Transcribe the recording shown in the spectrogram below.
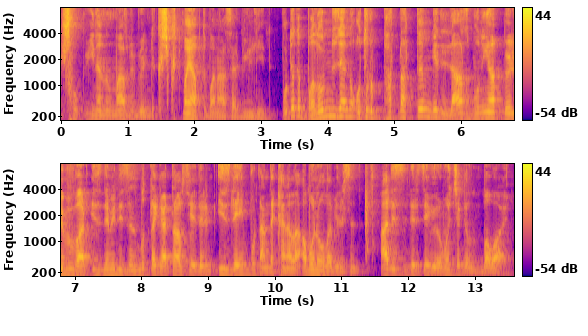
çok inanılmaz bir bölümdü. Kışkırtma yaptı bana Asel bildiğin. Burada da balonun üzerine oturup patlattığım bir Laz bunu yap bölümü var. İzlemediyseniz mutlaka tavsiye ederim. İzleyin. Buradan da kanala abone olabilirsiniz. Hadi sizleri seviyorum. Hoşçakalın. Bye bye.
